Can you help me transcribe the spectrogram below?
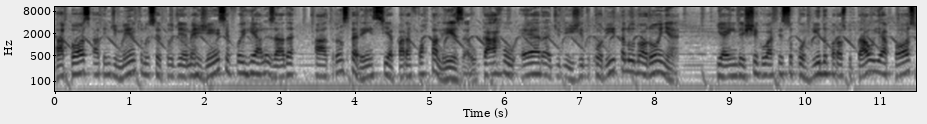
Após atendimento no setor de emergência, foi realizada a transferência para Fortaleza. O carro era dirigido por Ítalo Noronha e ainda chegou a ser socorrido para o hospital e após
